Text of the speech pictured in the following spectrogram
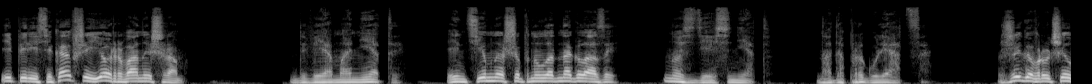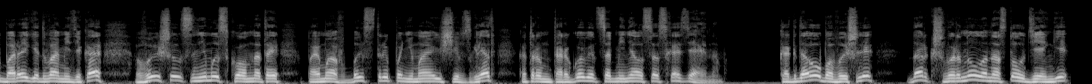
и пересекавший ее рваный шрам. «Две монеты», — интимно шепнул одноглазый. «Но здесь нет. Надо прогуляться». Жига вручил Бареге два медика, вышел с ним из комнаты, поймав быстрый понимающий взгляд, которым торговец обменялся с хозяином. Когда оба вышли, Дарк швырнула на стол деньги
